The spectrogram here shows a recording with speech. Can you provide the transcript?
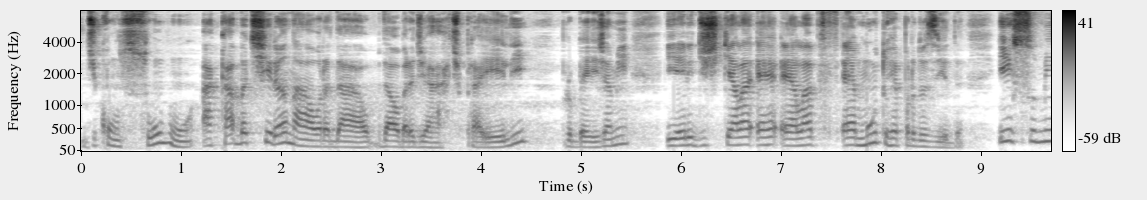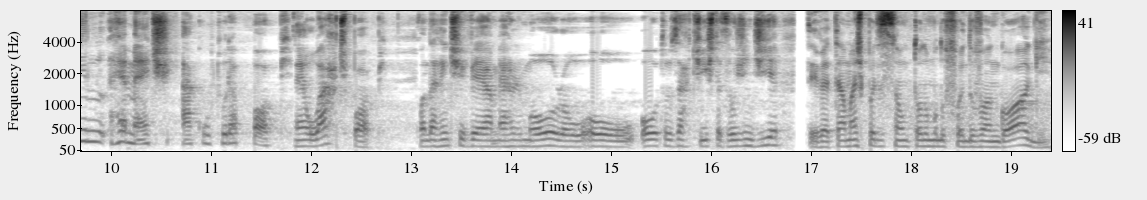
de consumo acaba tirando a aura da, da obra de arte para ele, pro Benjamin, e ele diz que ela é, ela é muito reproduzida. Isso me remete à cultura pop, né? O art pop quando a gente vê a Marilyn Monroe ou outros artistas hoje em dia teve até uma exposição que todo mundo foi do Van Gogh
